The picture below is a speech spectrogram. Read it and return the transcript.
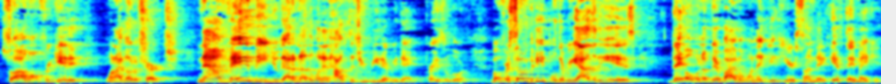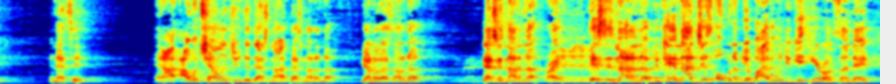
so I won't forget it when I go to church. Now, maybe you got another one in house that you read every day. Praise the Lord. But for some people, the reality is they open up their Bible when they get here Sunday, if they make it. And that's it. And I, I would challenge you that that's not, that's not enough. Y'all know that's not enough? That's just not enough, right? It's just not enough. You cannot just open up your Bible when you get here on Sunday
